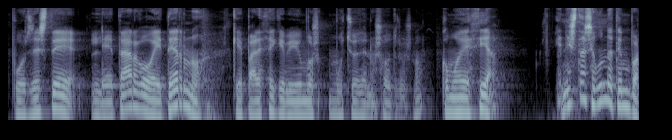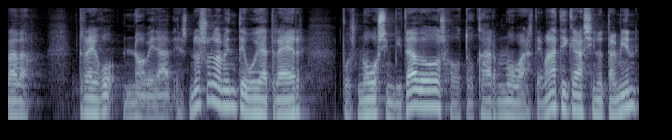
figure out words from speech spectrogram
pues, de este letargo eterno que parece que vivimos muchos de nosotros. ¿no? Como decía, en esta segunda temporada traigo novedades. No solamente voy a traer pues, nuevos invitados o tocar nuevas temáticas, sino también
